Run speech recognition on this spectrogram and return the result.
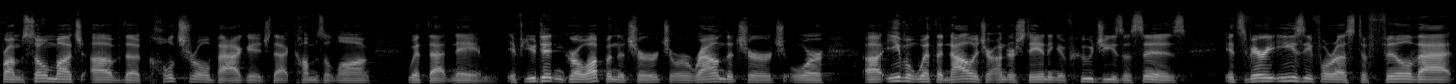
from so much of the cultural baggage that comes along with that name. If you didn't grow up in the church or around the church or uh, even with a knowledge or understanding of who Jesus is, it's very easy for us to fill that,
